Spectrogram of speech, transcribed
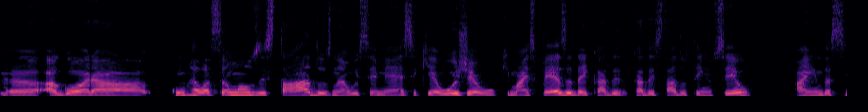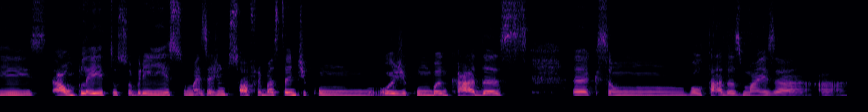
Uh, agora, com relação aos estados, né, o ICMS, que é, hoje é o que mais pesa, daí cada, cada estado tem o seu, ainda se há um pleito sobre isso, mas a gente sofre bastante com hoje com bancadas uh, que são voltadas mais à, à,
